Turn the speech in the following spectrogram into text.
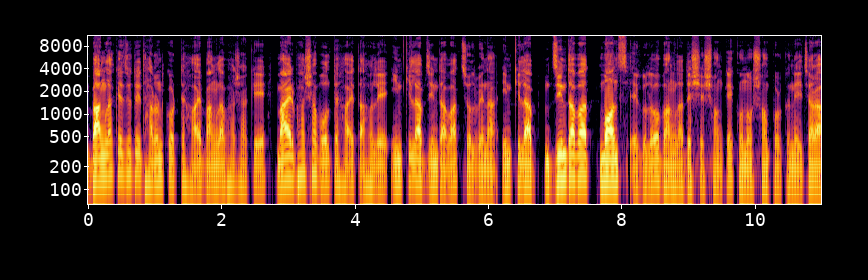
বাংলাকে যদি ধারণ করতে হয়, বাংলা ভাষাকে মায়ের ভাষা বলতে হয়, তাহলে ইনকিলাব জিন্দাবাদ চলবে না। ইনকিলাব জিন্দাবাদ মঞ্চ এগুলো বাংলাদেশের সঙ্গে কোনো সম্পর্ক নেই। যারা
